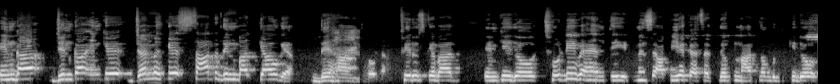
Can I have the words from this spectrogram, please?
इनका, जिनका, इनके जन्म के सात दिन बाद क्या हो गया? देहांत हो गया। फिर उसके बाद इनकी जो छोटी बहन थी, मीन्स आप ये कह सकते हो कि महात्मा बुद्ध की जो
